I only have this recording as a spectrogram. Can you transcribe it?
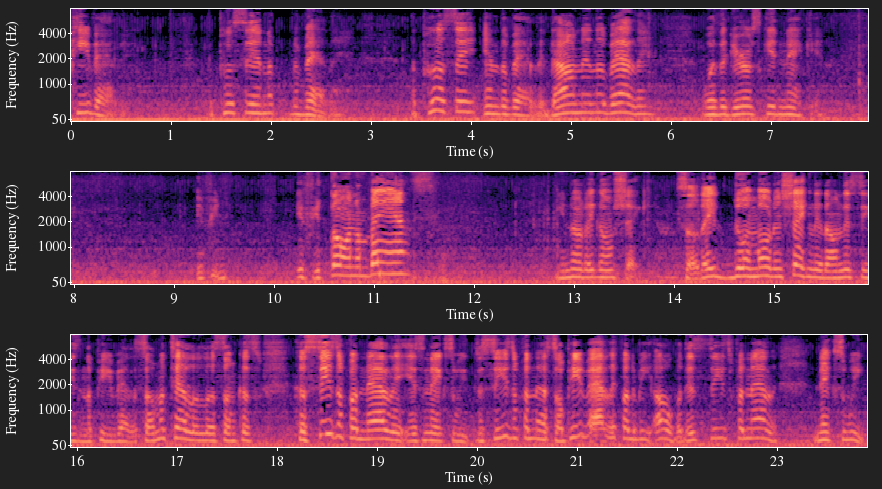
P Valley, the pussy in the, the valley. The pussy in the valley, down in the valley where the girls get naked. If you if you're throwing them bands, you know they gonna shake it. So they doing more than shaking it on this season of P Valley. So I'm gonna tell a little something because because season finale is next week. The season finale. So P Valley for to be over. This season finale next week.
